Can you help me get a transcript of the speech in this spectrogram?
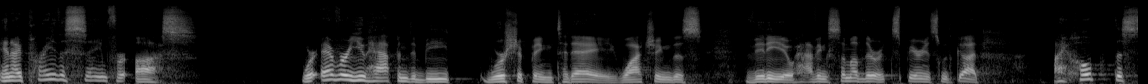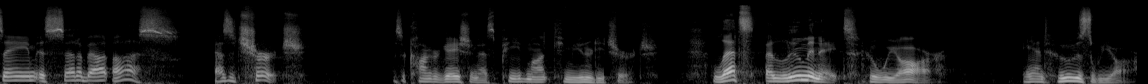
And I pray the same for us. Wherever you happen to be worshiping today, watching this video, having some of their experience with God, I hope the same is said about us as a church, as a congregation, as Piedmont Community Church. Let's illuminate who we are and whose we are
